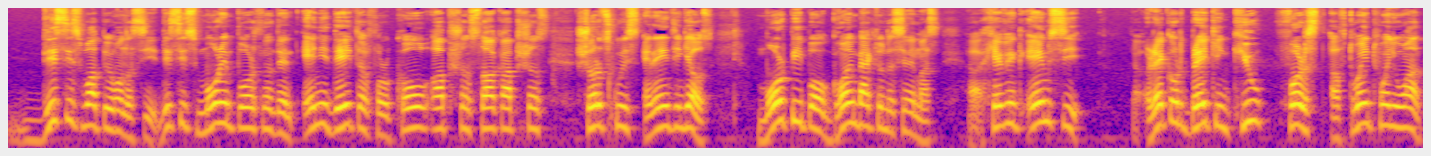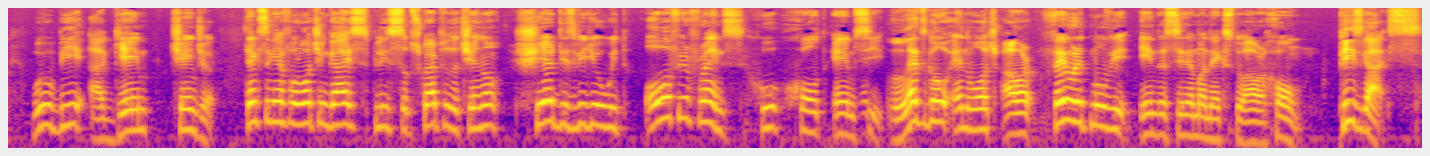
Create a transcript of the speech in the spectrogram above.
This is what we want to see. This is more important than any data for call options stock options short squeeze and anything else. More people going back to the cinemas uh, having amc record breaking q first of 2021 will be a game changer. Thanks again for watching guys. Please subscribe to the channel. Share this video with all of your friends who hold AMC. Let's go and watch our favorite movie in the cinema next to our home. Peace, guys.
